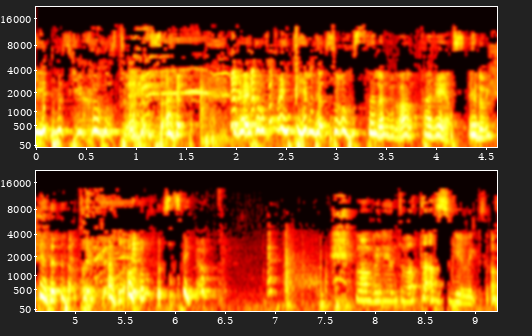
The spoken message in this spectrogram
Diskussionstrådet där. Jag är ihop med en kille som har cerebral pares. Är det okej att vi kallar honom för CP? Man vill ju inte vara taskig liksom.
